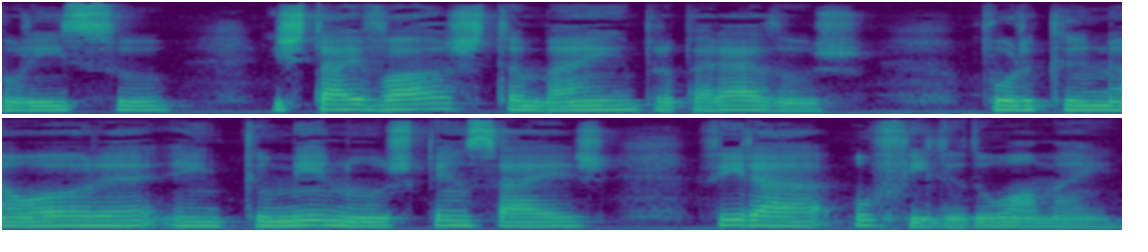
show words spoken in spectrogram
Por isso, estai vós também preparados, porque na hora em que menos pensais, virá o Filho do Homem.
